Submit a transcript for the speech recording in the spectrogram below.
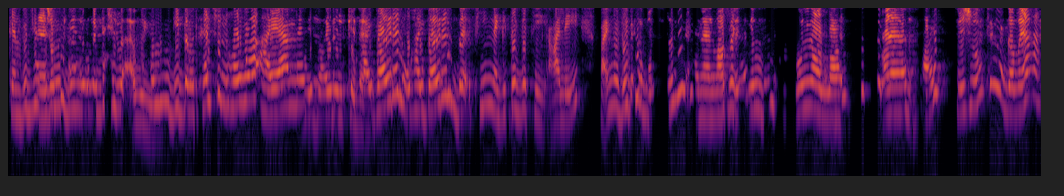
كان فيديو أنا شفت الفيديو بجد حلو قوي. حلو جدا. ما تخيلش إن هو هيعمل هي viral كده. هي viral وهي viral فيه negativity عليه مع إنه فيديو بصي أنا المصريين والله. أنا تعبت. مش ممكن يا جماعة.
